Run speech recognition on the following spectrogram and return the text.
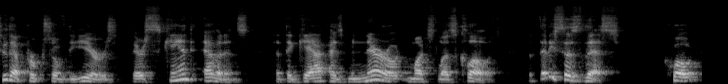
to that purpose over the years, there's scant evidence that the gap has been narrowed, much less closed. But then he says this, quote,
